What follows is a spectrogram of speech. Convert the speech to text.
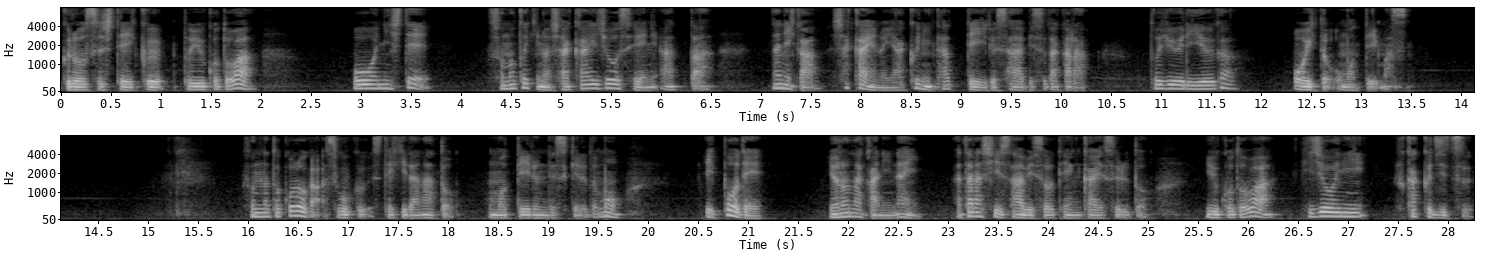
グロースしていくということは、往々にしてその時の社会情勢に合った何か社会の役に立っているサービスだからという理由が多いと思っています。そんなところがすごく素敵だなと思っているんですけれども、一方で世の中にない新しいサービスを展開するということは非常に不確実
